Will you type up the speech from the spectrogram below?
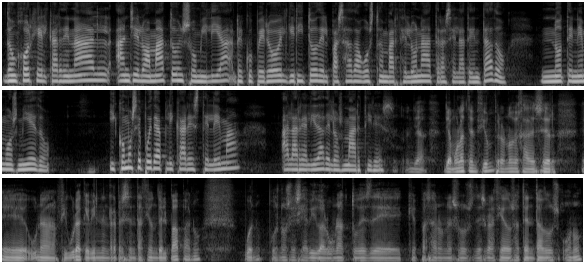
Don Jorge, el cardenal Angelo Amato en su homilía recuperó el grito del pasado agosto en Barcelona tras el atentado. No tenemos miedo. ¿Y cómo se puede aplicar este lema a la realidad de los mártires. Ya, llamó la atención, pero no deja de ser eh, una figura que viene en representación del Papa, ¿no? Bueno, pues no sé si ha habido algún acto desde que pasaron esos desgraciados atentados o no,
